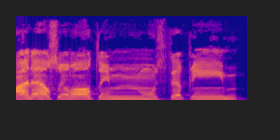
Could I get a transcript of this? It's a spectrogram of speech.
عَلَىٰ صِرَاطٍ مُّسْتَقِيمٍ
